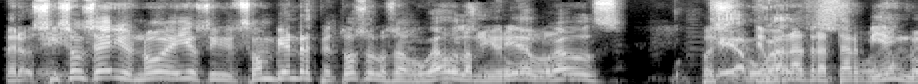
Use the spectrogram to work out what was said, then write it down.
Pero sí son serios, ¿no? Ellos sí son bien respetuosos los abogados, la Sí, mayoría de abogados. Pues ¿Qué te van a abogados? tratar bien, ¿no?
